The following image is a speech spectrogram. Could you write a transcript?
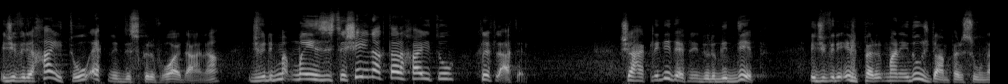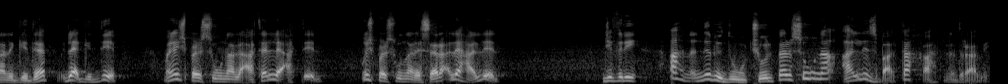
Jiġifieri ħajtu hekk niddiskrivuha dana. Jiġifieri ma jeżisti xejn aktar ħajtu ħlief l-qatl. Xi ħadd li gideb ngħidulu giddieb. Jiġifieri il per, ma ngħidux dan persuna li gideb, le giddieb. Ma ngħidx persuna li qatel, le qattiel. Mhux persuna li seraq, le ħalliel. Jiġifieri aħna nirriduċu l-persuna għall-iżball tagħha ħafna drabi.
